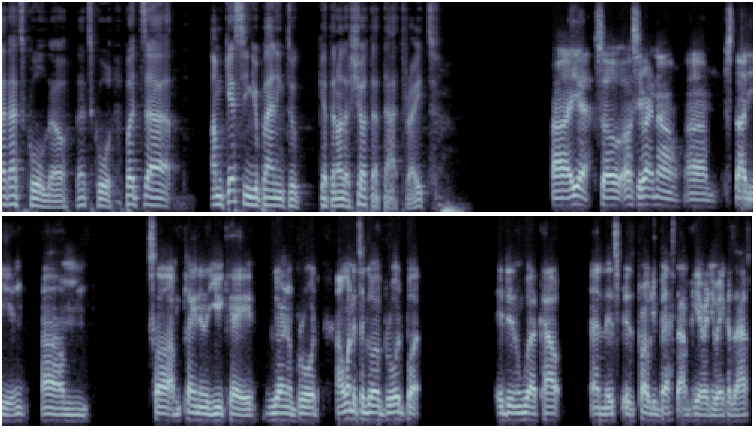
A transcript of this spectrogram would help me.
that that's cool though. That's cool. But uh, I'm guessing you're planning to get another shot at that, right? Uh, yeah. So obviously, right now, um, studying. Um, so I'm playing in the UK, going abroad. I wanted to go abroad, but it didn't work out. And it's, it's probably best that I'm here anyway because I have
